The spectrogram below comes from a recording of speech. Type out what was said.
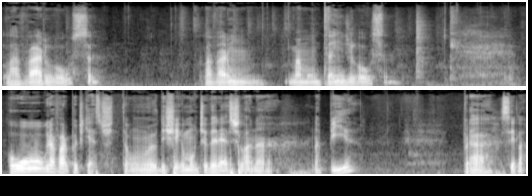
lavar louça, lavar um, uma montanha de louça, ou gravar o podcast. Então eu deixei o Monte Everest lá na, na pia pra, sei lá,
